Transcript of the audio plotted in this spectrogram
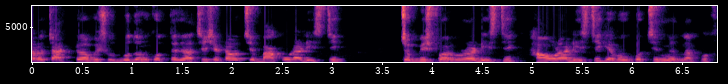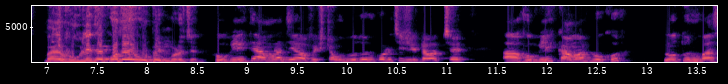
আরও চারটে অফিস উদ্বোধন করতে যাচ্ছি। সেটা হচ্ছে বাঁকুড়া ডিস্ট্রিক্ট চব্বিশ পরগনা ডিস্ট্রিক্ট হাওড়া ডিস্ট্রিক্ট এবং পশ্চিম মেদিনীপুর। মানে হুগলিতে কোথায় ওপেন করেছেন? হুগলিতে আমরা যে অফিসটা উদ্বোধন করেছি সেটা হচ্ছে আহ, হুগলি কামারপুকুর। নতুন বাস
